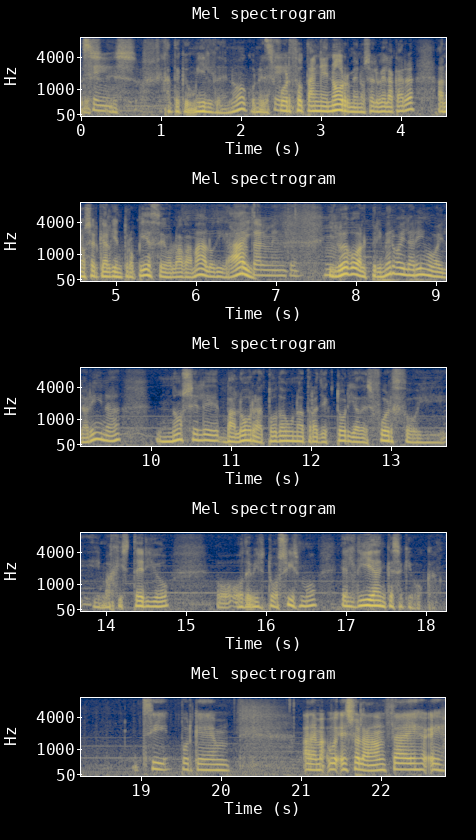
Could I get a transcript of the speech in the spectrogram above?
es, Sí. es- fíjate qué humilde, ¿no? Con el Sí. esfuerzo tan enorme no se le ve la cara, a no ser que alguien tropiece o lo haga mal o diga ¡ay! Totalmente. Y Mm. luego al primer bailarín o bailarina no se le valora toda una trayectoria de esfuerzo y, y magisterio o, o de virtuosismo el día en que se equivoca. Sí, porque además eso, la danza es, es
